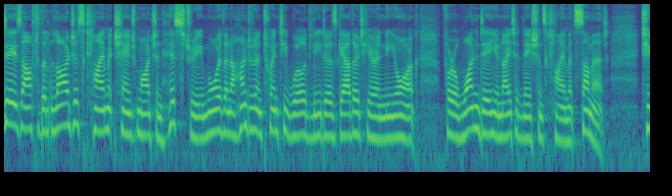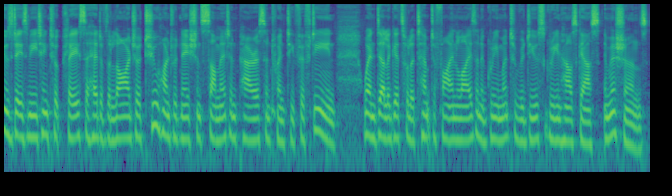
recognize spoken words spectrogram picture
days after the largest climate change march in history, more than 120 world leaders gathered here in New York for a one-day United Nations Climate Summit. Tuesday's meeting took place ahead of the larger 200-nation Summit in Paris in 2015, when delegates will attempt to finalize an agreement to reduce greenhouse gas emissions.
